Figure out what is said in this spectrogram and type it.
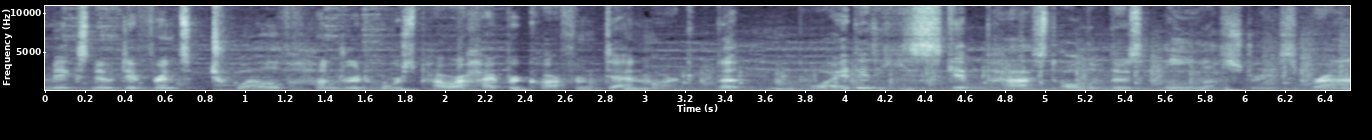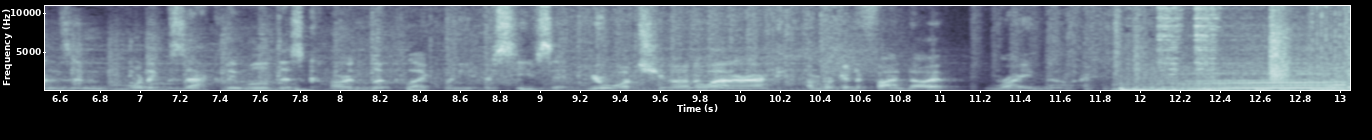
makes no difference 1200 horsepower hypercar from Denmark. But why did he skip past all of those illustrious brands, and what exactly will this car look like when he receives it? You're watching Auto Anorak, and we're going to find out right now.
